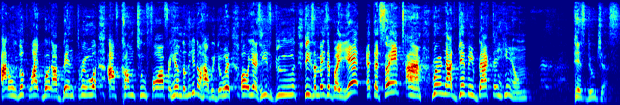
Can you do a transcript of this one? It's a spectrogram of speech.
I don't look like what I've been through. I've come too far for Him to, you know how we do it. Oh, yes, He's good, He's amazing. But yet, at the same time, we're not giving back to Him His due just.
